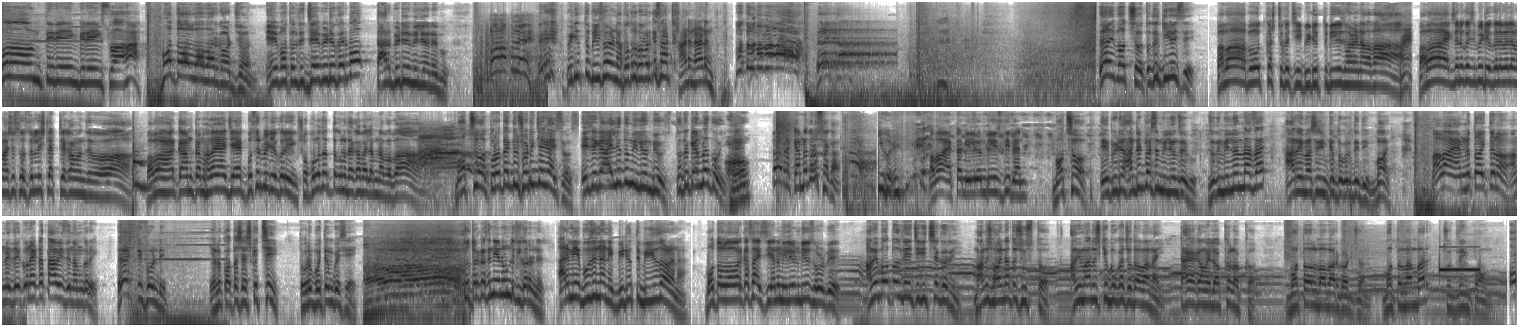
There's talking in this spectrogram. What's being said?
ওম তিরিং বিরিং সোহা বোতল বাবার গর্জন। এই বোতল দিয়ে যে ভিডিও করব তার ভিডিও মিলিয়ন নেব আরে ভিডিও তো বিষ হয় না বোতল বাবার কাছে আট হাঁটেন হাঁটেন বোতল বাবা! এই দাঁড়। এই বৎস তোদের কি হয়েছে? বাবা বহুত কষ্ট করছি ভিডিও তো ভিউজ হয় না বাবা। বাবা একজনে কইছে ভিডিও করে বলে মাসে চল্লিশ লাখ টাকা কামান যাবে বাবা। বাবা আর কাম টাম হালাই যে এক বছর ভিডিও করি। সফলতার তো কোনো দেখা পাইলাম না বাবা। বৎস তোরা তো একদম সঠিক জায়গায় আইসস। এই জায়গায় আইলে তো মিলিয়ন ভিউজ তোদের ক্যামেরা কই? ক্যামেরা ধরো টাকা বাবা একটা মিলিয়ন ভিউজ দিবেন বৎস এই ভিডিও হান্ড্রেড পার্সেন্ট মিলিয়ন যাইব যদি মিলিয়ন না যায় আর এই মাসের ইনকাম তো করে দিয়ে দিম। বয়। বাবা এমনি তো হইতো না। আপনি যে কোনো একটা তাবিজ নাম করে। এই তুই ফোন দি। যেন কথা শেষ করছি তোর বইতাম কইছি। তুই তোর কাছে নিয়ে হুন্ডি কি করণের। আরে মেয়ে বুঝেন না নি ভিডিওতে ভিউজ হয় না। বোতল বাবার কাছে আইসি এনে মিলিয়ন ভিউজ উঠবে আমি বোতল দিয়ে চিকিৎসা করি। মানুষ হয় না তো সুস্থ। আমি মানুষকে বোকা চোদা বানাই। টাকা কামাই লক্ষ লক্ষ। বোতল বাবার গর্জন। বোতল নাম্বার চুদলিং পং।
